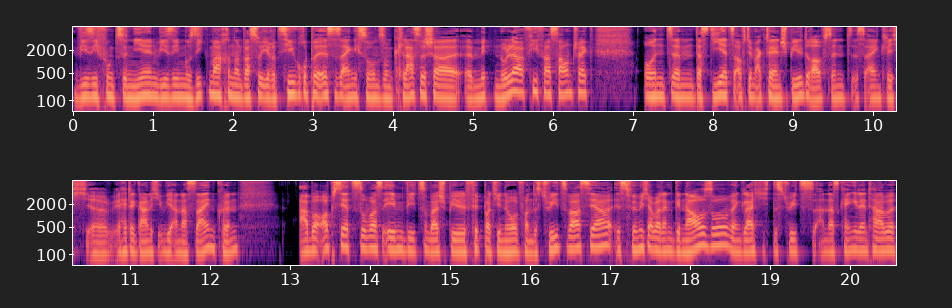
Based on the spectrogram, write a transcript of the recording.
wie sie funktionieren, wie sie Musik machen und was so ihre Zielgruppe ist, ist eigentlich so, so ein klassischer äh, mit-Nuller FIFA-Soundtrack. Und ähm, dass die jetzt auf dem aktuellen Spiel drauf sind, ist eigentlich, äh, hätte gar nicht irgendwie anders sein können. Aber ob es jetzt sowas eben wie zum Beispiel Fit But You Know von The Streets war es ja, ist für mich aber dann genauso, wenngleich ich The Streets anders kennengelernt habe,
